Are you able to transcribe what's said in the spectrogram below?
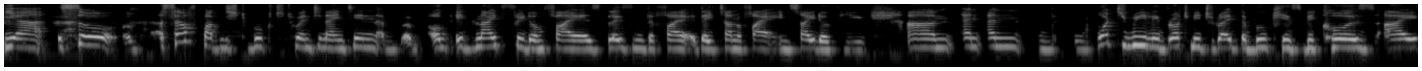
Yeah, so a self-published book, to 2019, uh, ignite freedom fires, blazing the fire, the eternal fire inside of you. Um, and and what really brought me to write the book is because I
